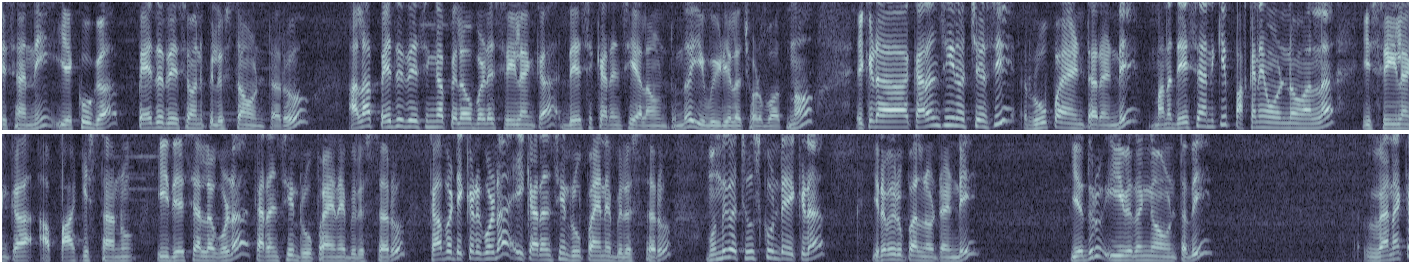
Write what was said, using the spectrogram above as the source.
దేశాన్ని ఎక్కువగా పేద దేశం అని పిలుస్తూ ఉంటారు. అలా పేద దేశంగా పిలువబడే శ్రీలంక దేశ కరెన్సీ ఎలా ఉంటుందో ఈ వీడియోలో చూడబోతున్నాం. ఇక్కడ కరెన్సీని వచ్చేసి రూపాయి అంటారండి. మన దేశానికి పక్కనే ఉండడం వల్ల ఈ శ్రీలంక ఆ పాకిస్తాను ఈ దేశాల్లో కూడా కరెన్సీని రూపాయి అనే పిలుస్తారు. కాబట్టి ఇక్కడ కూడా ఈ కరెన్సీని రూపాయి అనే పిలుస్తారు. ముందుగా చూసుకుంటే ఇక్కడ ఇరవై రూపాయల నోట్ అండి ఎదురు ఈ విధంగా ఉంటుంది. వెనక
